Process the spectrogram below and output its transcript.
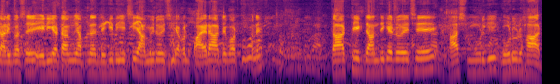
চারিপাশে এরিয়াটা আমি আপনাদের দেখিয়ে দিয়েছি। আমি রয়েছি এখন পায়রা হাটে বর্তমানে। তার ঠিক ডান দিকে রয়েছে হাঁস মুরগি, গরুর হাট।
